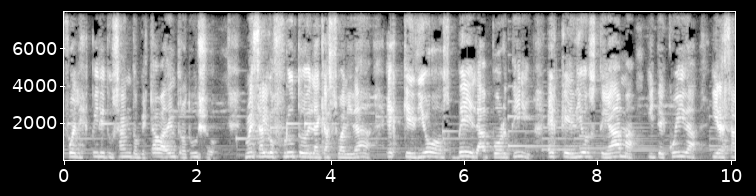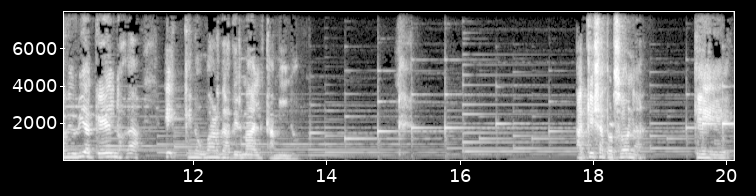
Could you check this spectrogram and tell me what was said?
Fue el Espíritu Santo que estaba dentro tuyo. No es algo fruto de la casualidad, es que Dios vela por ti, es que Dios te ama y te cuida y la sabiduría que Él nos da es que nos guarda del mal camino. Aquella persona que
